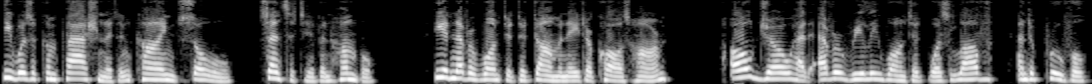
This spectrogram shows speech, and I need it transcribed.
He was a compassionate and kind soul, sensitive and humble. He had never wanted to dominate or cause harm. All Joe had ever really wanted was love and approval.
